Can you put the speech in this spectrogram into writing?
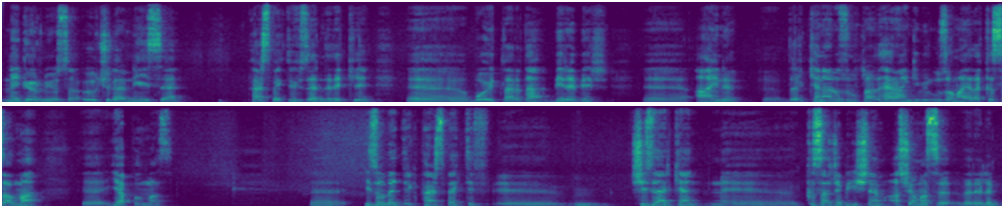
ne görünüyorsa, ölçüler neyse perspektif üzerindeki e, boyutları da birebir e, aynıdır. Kenar uzunluklarında herhangi bir uzama ya da kısalma e, yapılmaz. E, izometrik perspektif e, çizerken e, kısaca bir işlem aşaması verelim.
